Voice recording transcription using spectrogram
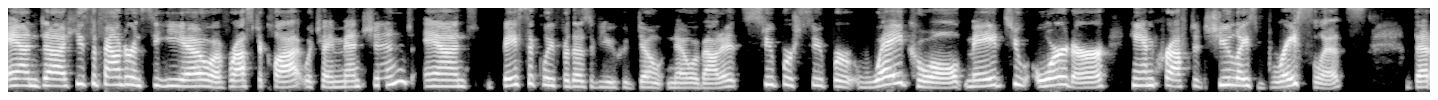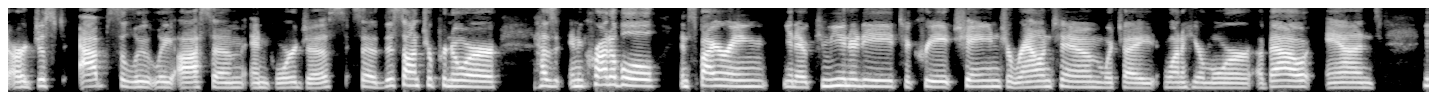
and uh, he's the founder and CEO of Rastaclat, which I mentioned. And basically, for those of you who don't know about it, super, super way cool, made to order handcrafted shoelace bracelets that are just absolutely awesome and gorgeous. So, this entrepreneur has an incredible inspiring you know community to create change around him which i want to hear more about and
